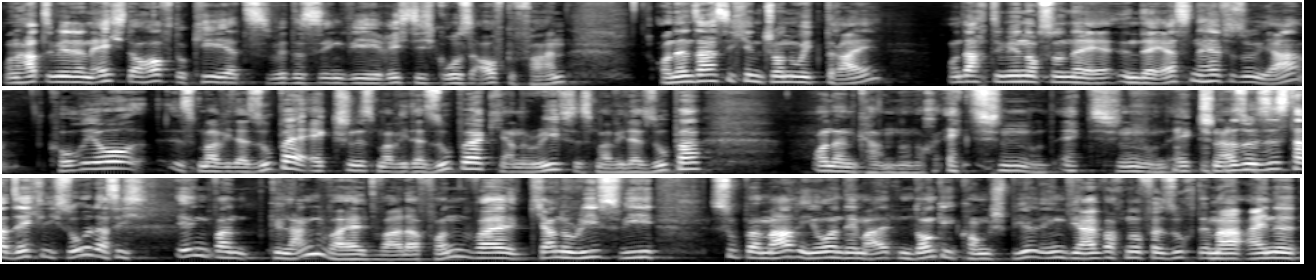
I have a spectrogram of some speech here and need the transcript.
und hatte mir dann echt erhofft, okay, jetzt wird es irgendwie richtig groß aufgefahren. Und dann saß ich in John Wick 3 und dachte mir noch so in der, in der ersten Hälfte so, ja, Choreo ist mal wieder super, Action ist mal wieder super, Keanu Reeves ist mal wieder super. Und dann kam nur noch Action und Action und Action. Also es ist tatsächlich so, dass ich irgendwann gelangweilt war davon, weil Keanu Reeves wie Super Mario in dem alten Donkey Kong Spiel irgendwie einfach nur versucht, immer eine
